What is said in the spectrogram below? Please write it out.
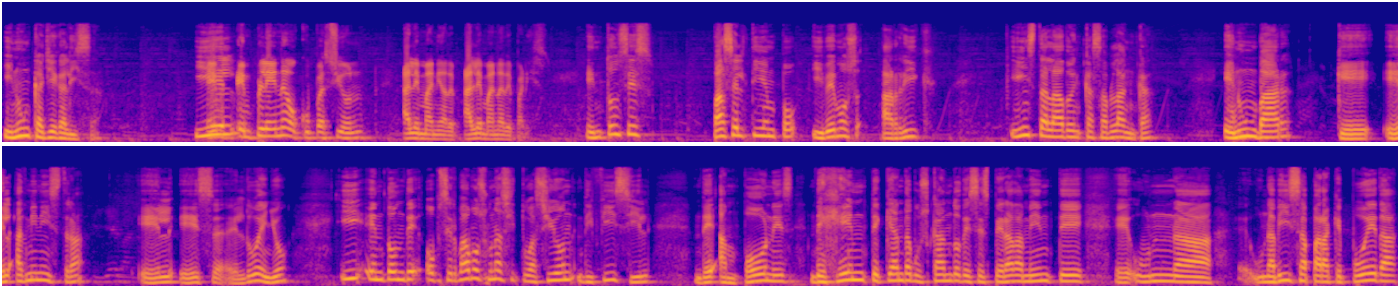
y nunca llega Lisa. Y en, él, en plena ocupación Alemania de- alemana de París. entonces, pasa el tiempo y vemos a Rick instalado en Casablanca, en un bar que él administra, él es eh, el dueño, y en donde observamos una situación difícil de ampones, de gente que anda buscando desesperadamente eh, una, una visa para que pueda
